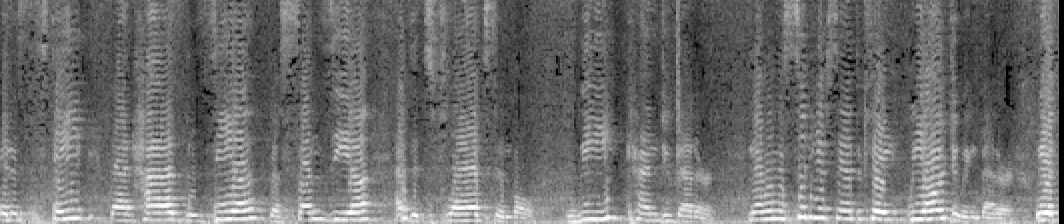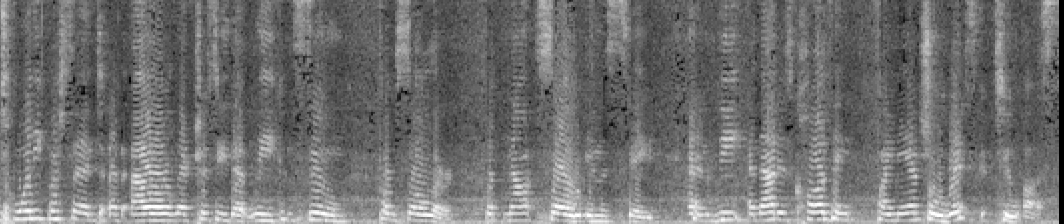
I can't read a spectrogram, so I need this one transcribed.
In a state that has the Zia, the Sun Zia, as its flag symbol, we can do better. Now, in the city of Santa Fe, we are doing better. We have 20% of our electricity that we consume from solar, but not so in the state. And we and that is causing financial risk to us.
